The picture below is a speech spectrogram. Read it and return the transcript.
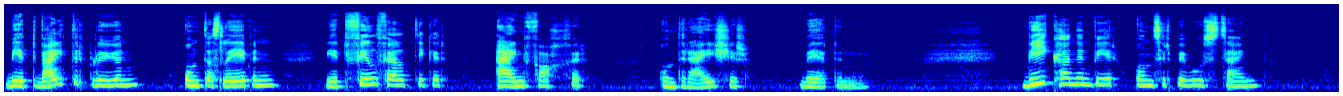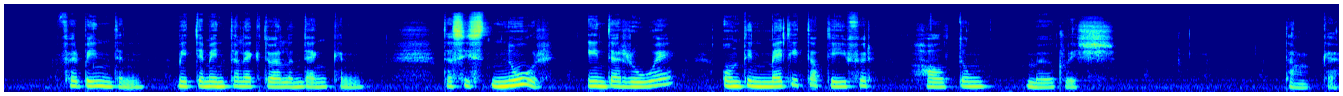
wird weiter blühen und das Leben wird vielfältiger, einfacher und reicher werden. Wie können wir unser Bewusstsein verbinden mit dem intellektuellen Denken? Das ist nur in der Ruhe und in meditativer Haltung möglich. Danke.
